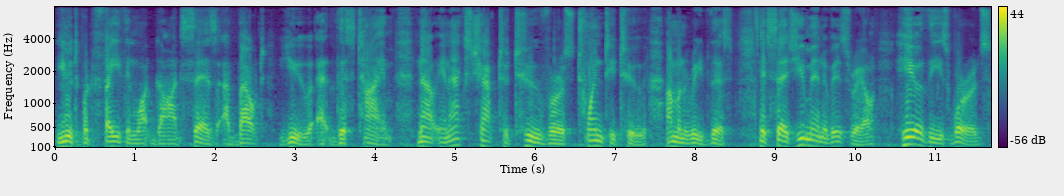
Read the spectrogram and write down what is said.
You need to put faith in what God says about you at this time. Now, in Acts chapter 2, verse 22, I'm going to read this. It says, You men of Israel, hear these words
